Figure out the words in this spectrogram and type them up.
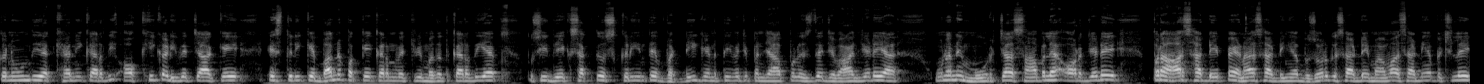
ਕਾਨੂੰਨ ਦੀ ਰੱਖਿਆ ਨਹੀਂ ਕਰਦੀ, ਔਖੀ ਘੜੀ ਵਿੱਚ ਆ ਕੇ ਇਸ ਤਰੀਕੇ ਬੰਨ ਪੱਕੇ ਕਰਨ ਵਿੱਚ ਵੀ ਮਦਦ ਕਰਦੀ ਹੈ। ਤੁਸੀਂ ਦੇਖ ਸਕਦੇ ਹੋ ਸਕਰੀਨ ਤੇ ਵੱਡੀ ਗਿਣਤੀ ਵਿੱਚ ਪੰਜਾਬ ਪੁਲਿਸ ਦੇ ਜਵਾਨ ਜਿਹੜੇ ਆ, ਉਹਨਾਂ ਨੇ ਮੋਰਚਾ ਸਾਂਭ ਲਿਆ ਔਰ ਜਿਹੜੇ ਭਰਾ ਸਾਡੇ, ਭੈਣਾਂ ਸਾਡੀਆਂ, ਬਜ਼ੁਰਗ ਸਾਡੇ, ਮਾਵਾਂ ਸਾਡੀਆਂ ਪਿਛਲੇ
